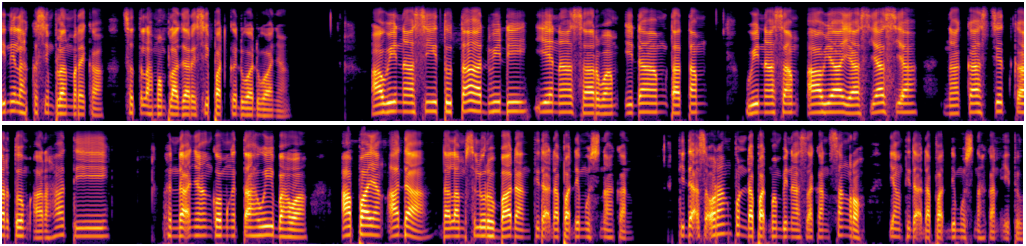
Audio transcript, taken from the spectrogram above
Inilah kesimpulan mereka setelah mempelajari sifat kedua-duanya. Awinasi tutadwidi yena sarwam idam tatam winasam awya yas yasya kartum arhati. Hendaknya engkau mengetahui bahwa apa yang ada dalam seluruh badan tidak dapat dimusnahkan. Tidak seorang pun dapat membinasakan sang roh yang tidak dapat dimusnahkan itu.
